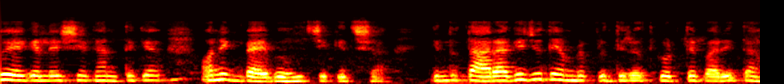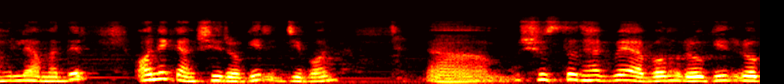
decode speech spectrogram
হয়ে গেলে সেখান থেকে অনেক ব্যয়বহুল চিকিৎসা। কিন্তু তার আগে যদি আমরা প্রতিরোধ করতে পারি, তাহলে আমাদের অনেকাংশে রোগীর জীবন সুস্থ থাকবে এবং রোগীর রোগ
